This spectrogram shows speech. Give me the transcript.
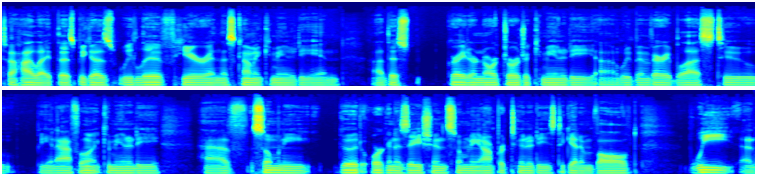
to highlight this because we live here in this Cumming community and uh, this greater North Georgia community. Uh, we've been very blessed to be an affluent community, have so many good organizations, so many opportunities to get involved. We at,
